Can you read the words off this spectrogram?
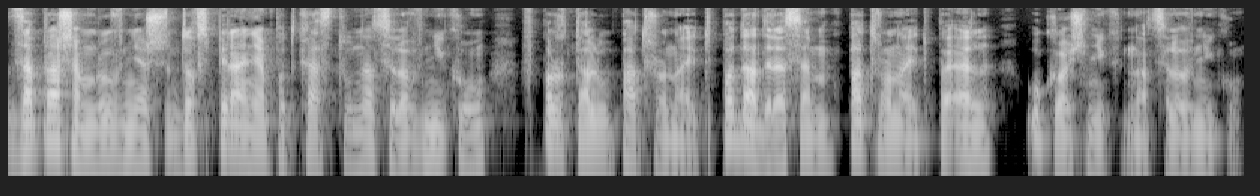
Zapraszam również do wspierania podcastu na celowniku w portalu Patronite pod adresem patronite.pl ukośnik na celowniku.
